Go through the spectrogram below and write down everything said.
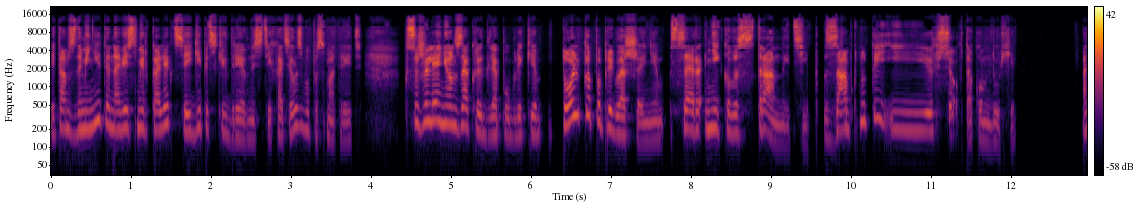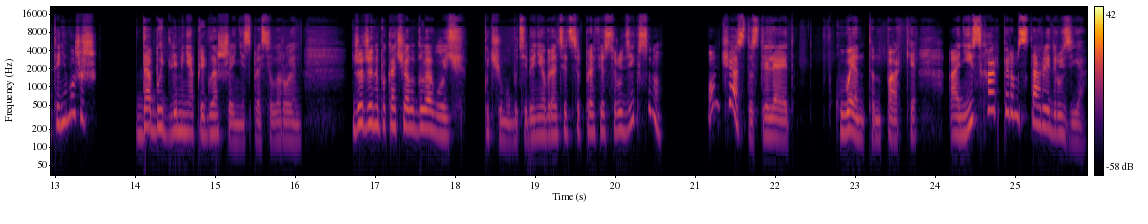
И там знаменитая на весь мир коллекция египетских древностей. Хотелось бы посмотреть. К сожалению, он закрыт для публики. Только по приглашениям. Сэр Николас странный тип. Замкнутый и все в таком духе. — А ты не можешь добыть для меня приглашение? — спросила Роин. Джорджина покачала головой. — Почему бы тебе не обратиться к профессору Диксону? Он часто стреляет в Куэнтон-парке. Они с Харпером старые друзья.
